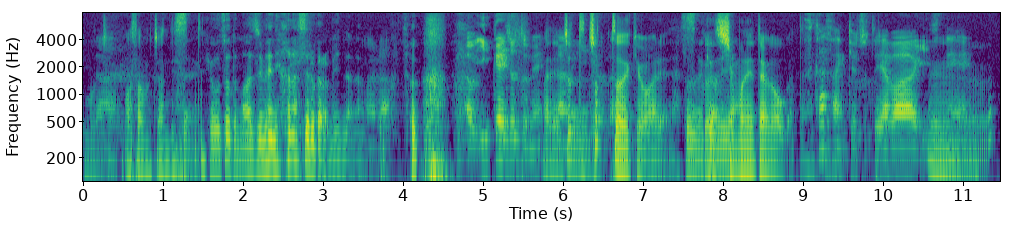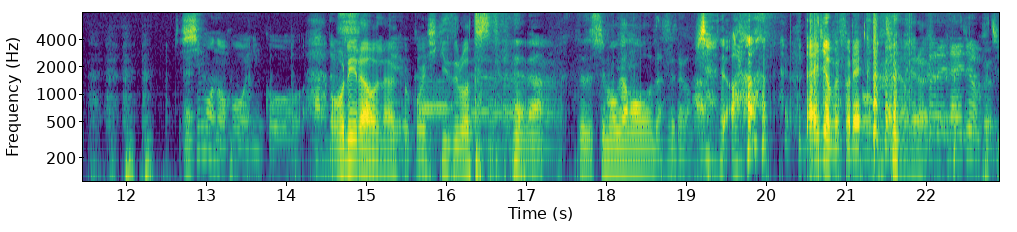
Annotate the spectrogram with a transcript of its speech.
出もうちた。ゃんおさむちゃんですって。今日ちょっと真面目に話してるからみんなな。んかあら。あ一回ちょっとねまあねちょっとちょっと今日あれ少し下ネタが多かったね。スカさん今日ちょっとやばいですね。え下の方にこう俺らをなんかこう引きずろうとしてた。よなちょっと下鴨を出してたかもしれないあら大丈夫それ。それ大丈夫今日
